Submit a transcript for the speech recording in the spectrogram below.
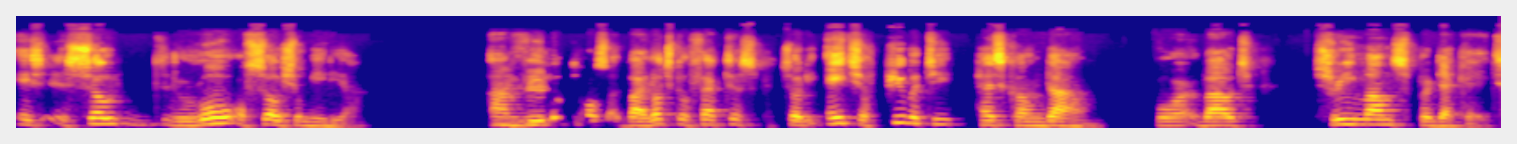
is, is, so the role of social media. Um, mm-hmm. We looked also at biological factors. So the age of puberty has gone down for about three months per decade.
